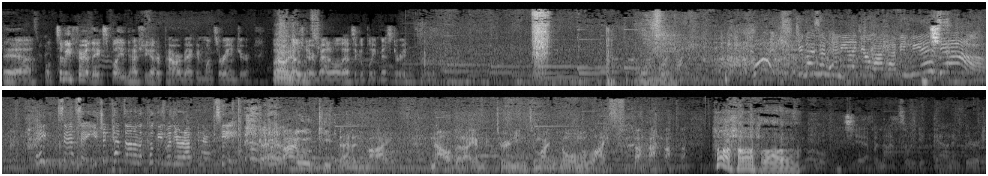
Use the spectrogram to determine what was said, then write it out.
Yeah. Well, to be fair, they explained how she got her power back in Once a Ranger, but Oh, yeah, Legendary that's- Battle, that's a complete mystery. What? Do you guys have any idea how heavy he is? yeah. Hey, Sensei, you should cut down on the cookies with your afternoon tea. I will keep that in mind now that I am returning to my normal life. Ha ha ha. Yeah, but not until we get down and dirty.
